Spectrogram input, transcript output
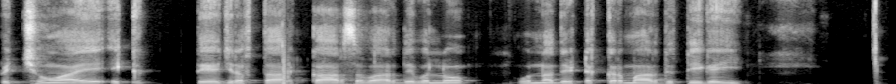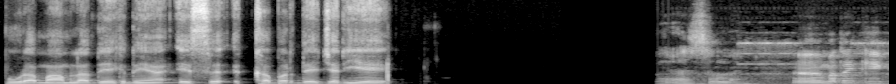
ਪਿੱਛੋਂ ਆਏ ਇੱਕ ਤੇਜ਼ ਰਫ਼ਤਾਰ ਕਾਰ ਸਵਾਰ ਦੇ ਵੱਲੋਂ ਉਹਨਾਂ ਦੇ ਟੱਕਰ ਮਾਰ ਦਿੱਤੀ ਗਈ। ਪੂਰਾ ਮਾਮਲਾ ਦੇਖਦੇ ਹਾਂ ਇਸ ਖਬਰ ਦੇ ਜ਼ਰੀਏ। ਮੇਰਾ ਸੁਮਨ। ਅਹ ਮਤਲਬ ਕੀ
